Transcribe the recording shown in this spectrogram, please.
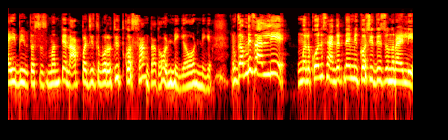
आई बी तसंच म्हणते ना आप्पाजीचं बरोबर तितकंच सांगतात ओढणी घ्या ओढणी घ्या कमी चालली. मला कोणी सांगत नाही मी कशी दिसून राहिली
